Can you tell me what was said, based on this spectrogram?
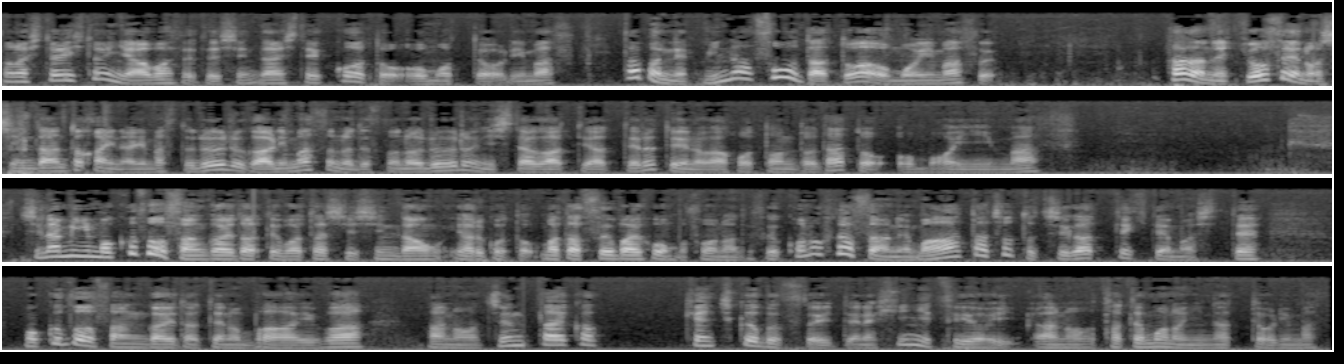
その一人一人に合わせて診断していこうと思っております。多分ね、みんなそうだとは思います。ただね、行政の診断とかになりますとルールがありますので、そのルールに従ってやってるというのがほとんどだと思います。ちなみに木造3階建て私診断をやること、また数倍4もそうなんですけど、この2つはね、またちょっと違ってきてまして、木造3階建ての場合は、あの、準体化建築物といってね、火に強いあの建物になっております。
